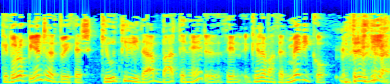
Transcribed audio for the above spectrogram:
que tú lo piensas, tú dices, ¿qué utilidad va a tener? Es decir, ¿qué se va a hacer? ¿Médico? En tres días.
